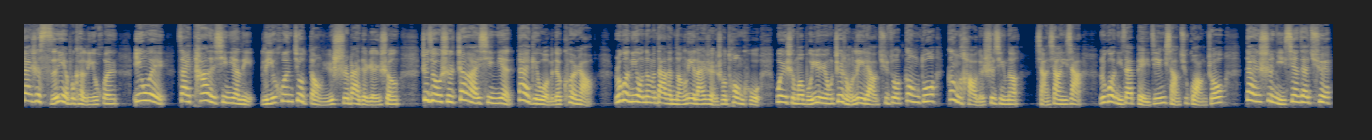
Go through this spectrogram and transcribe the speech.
但是死也不肯离婚，因为在他的信念里，离婚就等于失败的人生。这就是障碍信念带给我们的困扰。如果你有那么大的能力来忍受痛苦，为什么不运用这种力量去做更多更好的事情呢？想象一下，如果你在北京想去广州，但是你现在却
